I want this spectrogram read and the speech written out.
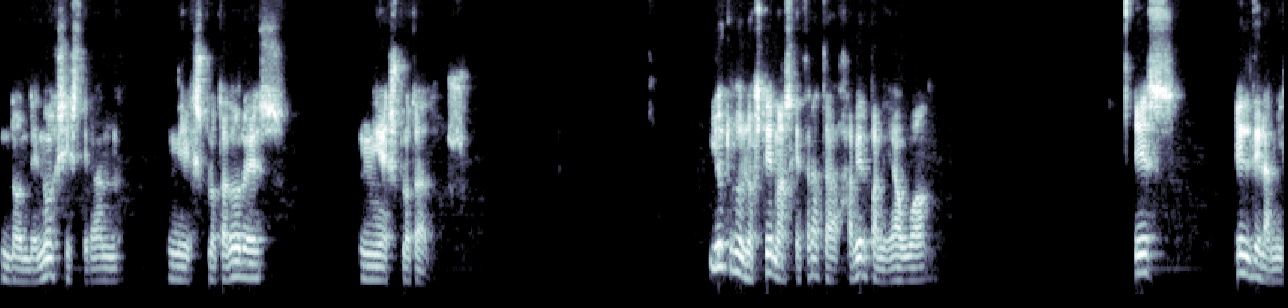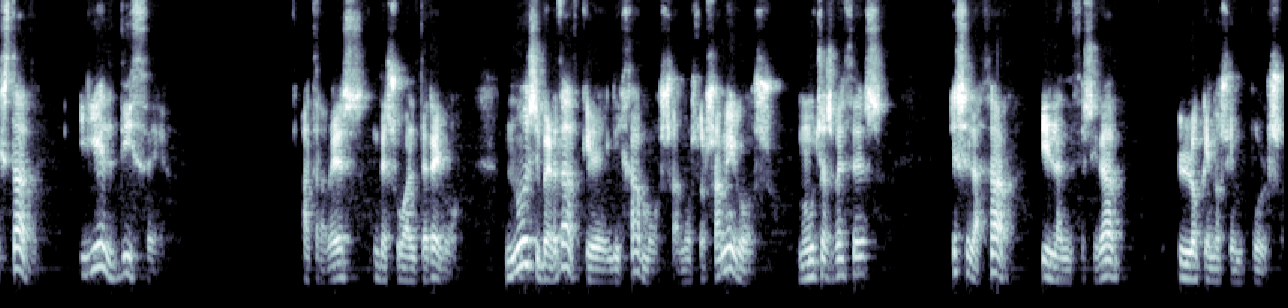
donde no existirán ni explotadores ni explotados. Y otro de los temas que trata Javier Paniagua es el de la amistad. Y él dice, a través de su alter ego, no es verdad que elijamos a nuestros amigos. Muchas veces es el azar y la necesidad lo que nos impulsa.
